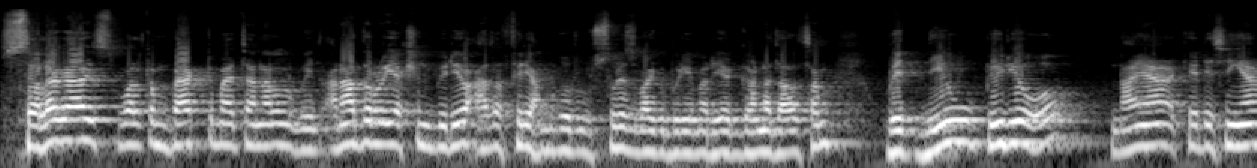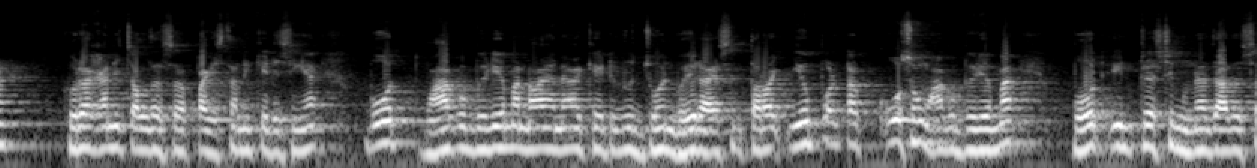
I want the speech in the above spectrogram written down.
सलो guys welcome back to my channel with another reaction video आज फेरि हाम्रो सुरेश भाइको भिडियोमा रियाक्ट गर्न जाँदैछौँ विथ न्यू भिडियो हो नयाँ केटीसँग कुराकानी चल्दैछ पाकिस्तानी केटीसँग। बहुत उहाँको भिडियोमा नयाँ नयाँ केटीहरू जोइन भइरहेछन् तर योपल्ट छ उहाँको भिडियोमा बहुत इन्ट्रेस्टिङ हुन जाँदैछ।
